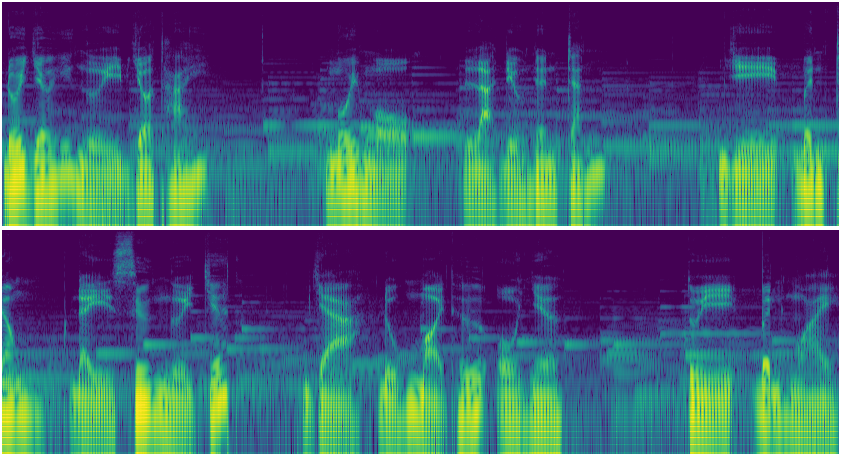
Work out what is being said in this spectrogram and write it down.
đối với người do thái, ngôi mộ là điều nên tránh, vì bên trong đầy xương người chết và đủ mọi thứ ô nhơ. Tuy bên ngoài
